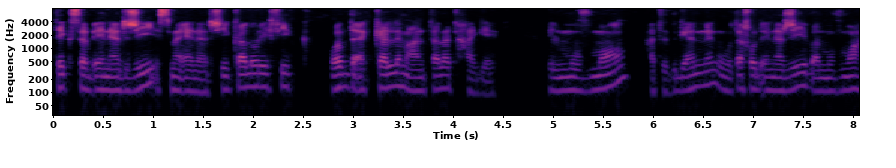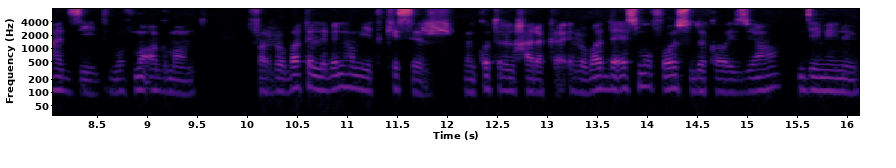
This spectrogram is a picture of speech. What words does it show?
تكسب énergie اسمها énergie calorifique وأبدأ أتكلم عن ثلاث حاجات ال mouvement هتتجنن وتاخد énergie يبقى ال mouvement هتزيد mouvement augmente فالرباط اللي بينهم يتكسر من كتر الحركة. الرباط ده اسمه force de cohésion diminue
